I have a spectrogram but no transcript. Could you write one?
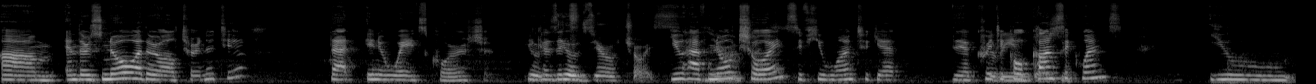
um, and there's no other alternative. That in a way it's coercion because you have it's zero choice. you have no Zero choice. choice if you want to get the critical reinforcement. consequence. You,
